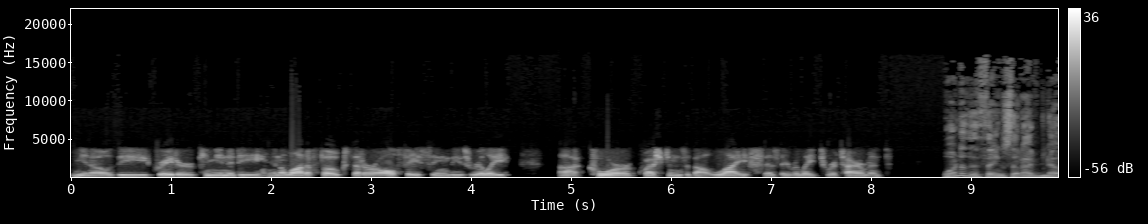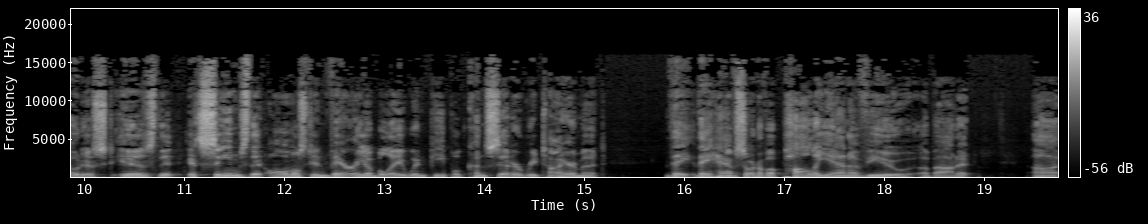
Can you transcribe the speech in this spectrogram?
you know the greater community and a lot of folks that are all facing these really uh, core questions about life as they relate to retirement. One of the things that I've noticed is that it seems that almost invariably, when people consider retirement, they they have sort of a Pollyanna view about it. Uh,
